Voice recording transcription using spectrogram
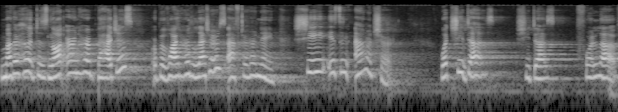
Motherhood does not earn her badges or provide her letters after her name. She is an amateur. What she does, she does for love.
